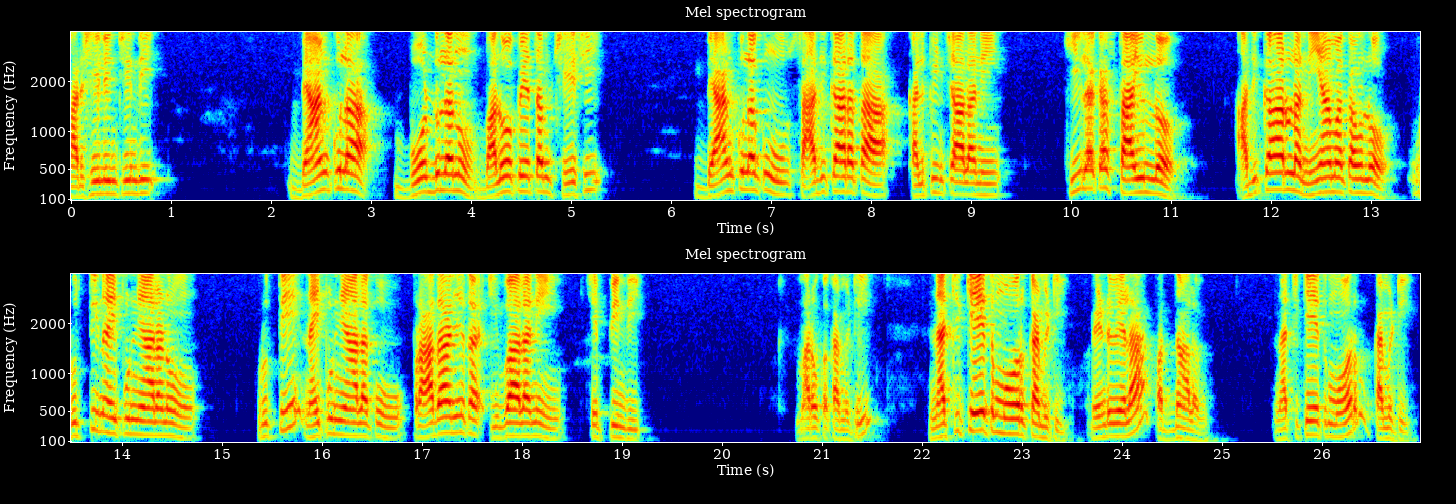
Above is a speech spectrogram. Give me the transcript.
పరిశీలించింది. బ్యాంకుల బోర్డులను బలోపేతం చేసి బ్యాంకులకు సాధికారత కల్పించాలని కీలక స్థాయిల్లో అధికారుల నియామకంలో వృత్తి నైపుణ్యాలను వృత్తి నైపుణ్యాలకు ప్రాధాన్యత ఇవ్వాలని చెప్పింది. మరొక కమిటీ నచికేత్ మోర్ కమిటీ రెండు వేల పద్నాలుగు నచికేత్ మోర్ కమిటీ.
